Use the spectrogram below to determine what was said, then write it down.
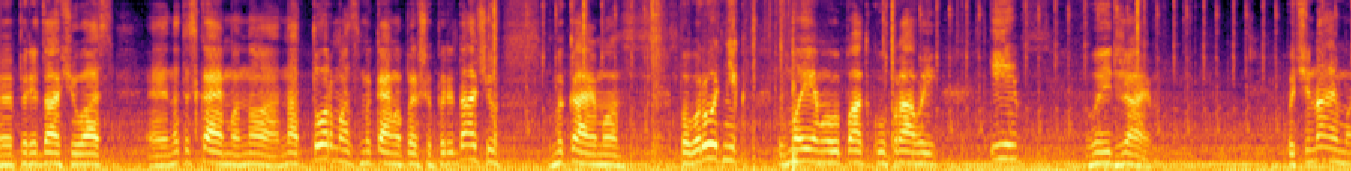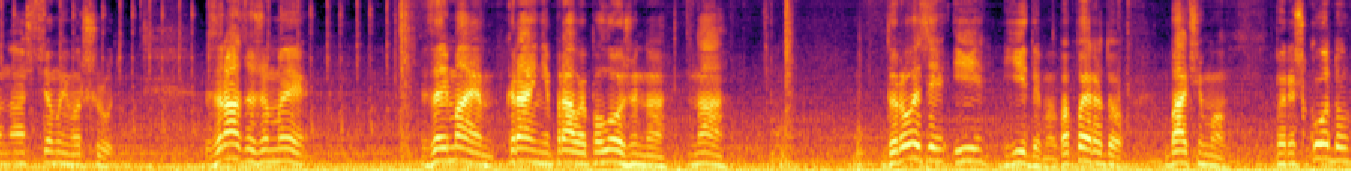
е, передач у вас. Е, Натискаємо на, на тормоз, вмикаємо першу передачу, вмикаємо поворотник, в моєму випадку правий, і виїжджаємо. Починаємо наш сьомий маршрут. Зразу ж ми займаємо крайнє праве положення на дорозі і їдемо. Попереду бачимо перешкоду,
